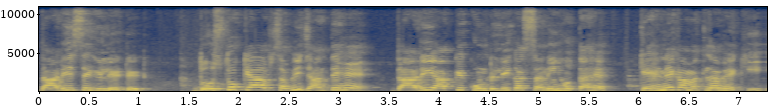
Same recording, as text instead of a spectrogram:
दाढ़ी से रिलेटेड दोस्तों, क्या आप सभी जानते हैं, दाढ़ी आपके कुंडली का शनि होता है? कहने का मतलब है कि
